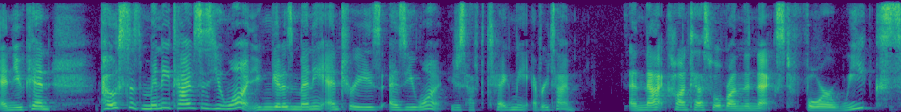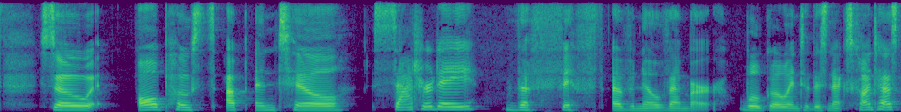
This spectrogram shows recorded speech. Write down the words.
And you can post as many times as you want. You can get as many entries as you want. You just have to tag me every time. And that contest will run the next four weeks. So all posts up until Saturday, the 5th of November will go into this next contest.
